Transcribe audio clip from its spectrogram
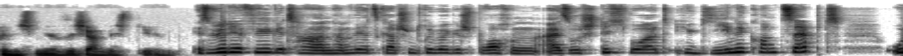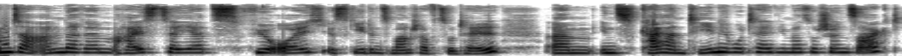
bin ich mir sicher nicht gehen. Es wird ja viel getan, haben wir jetzt gerade schon drüber gesprochen. Also Stichwort Hygienekonzept. Unter anderem heißt es ja jetzt für euch, es geht ins Mannschaftshotel, ähm, ins Quarantänehotel, wie man so schön sagt.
